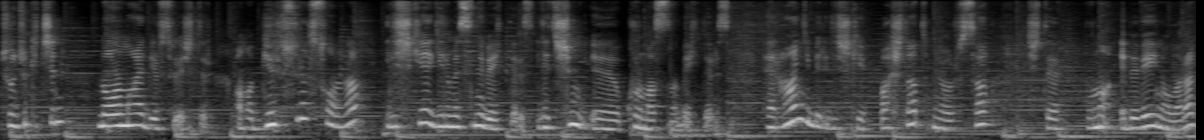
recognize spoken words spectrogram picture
çocuk için normal bir süreçtir. Ama bir süre sonra ilişkiye girmesini bekleriz. İletişim e, kurmasını bekleriz. Herhangi bir ilişki başlatmıyorsa işte buna ebeveyn olarak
